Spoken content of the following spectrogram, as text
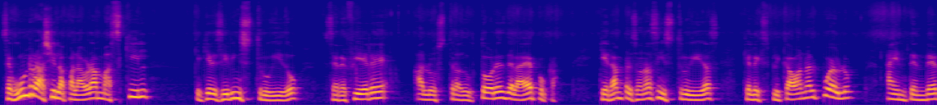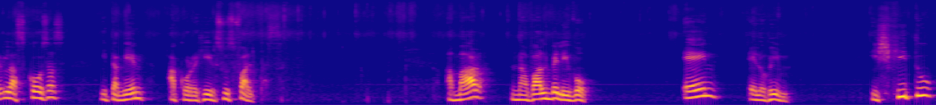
Según Rashi, la palabra masquil, que quiere decir instruido, se refiere a los traductores de la época, que eran personas instruidas que le explicaban al pueblo a entender las cosas y también a corregir sus faltas. Amar Naval Belivó en Elohim. Ishhitu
